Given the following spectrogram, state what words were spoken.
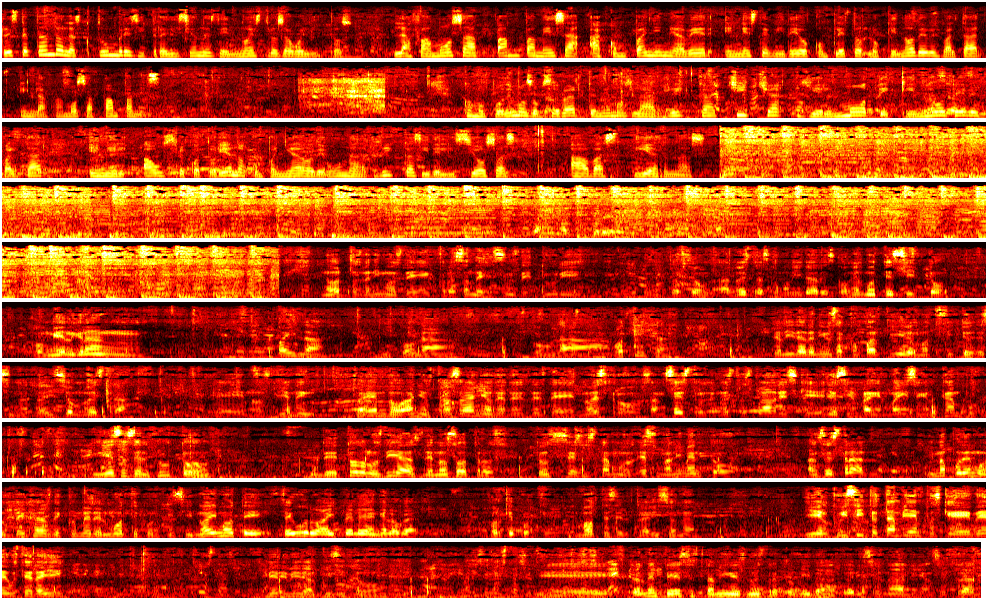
rescatando las costumbres y tradiciones de nuestros abuelitos. La famosa Pampa Mesa, acompáñenme a ver en este video completo lo que no debe faltar en la famosa Pampa Mesa. Como podemos observar tenemos la rica chicha y el mote que no debe faltar en el austro ecuatoriano acompañado de unas ricas y deliciosas habas tiernas. Nosotros venimos de Corazón de Jesús de Turi en representación a nuestras comunidades con el montecito, con el gran paila y con la, con la botija. En realidad venimos a compartir, el montecito es una tradición nuestra que nos vienen trayendo años tras año desde, desde nuestros ancestros, de nuestros padres, que ellos siembran el maíz en el campo y eso es el fruto de todos los días de nosotros. Entonces eso estamos, es un alimento ancestral y no podemos dejar de comer el mote porque si no hay mote seguro hay pelea en el hogar. ¿Por qué? Porque el mote es el tradicional. Y el cuisito también, pues que ve usted ahí. Mire, mire al cuisito. Eh, realmente eso también es nuestra comida tradicional y ancestral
